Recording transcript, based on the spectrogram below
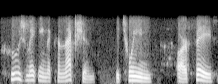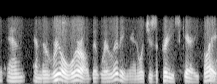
who's making the connection between our faith and and the real world that we're living in, which is a pretty scary place.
